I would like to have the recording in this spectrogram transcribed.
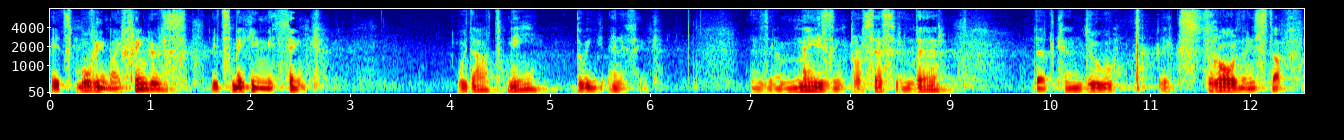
it's moving my fingers, it's making me think. Without me doing anything. There's an amazing processor in there that can do extraordinary stuff.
